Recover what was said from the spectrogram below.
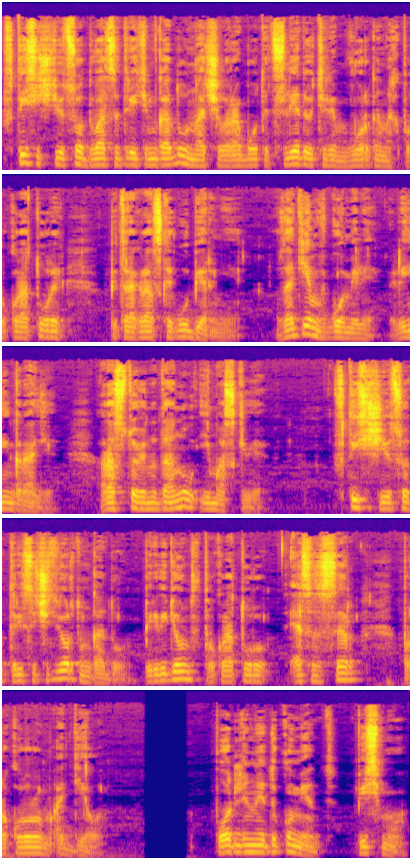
В 1923 году начал работать следователем в органах прокуратуры Петроградской губернии, затем в Гомеле, Ленинграде, Ростове-на-Дону и Москве. В 1934 году переведен в прокуратуру СССР прокурором отдела. Подлинный документ. Письмо.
